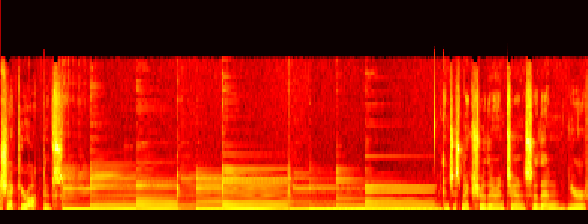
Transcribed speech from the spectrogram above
check your octaves. And just make sure they're in tune. So then your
